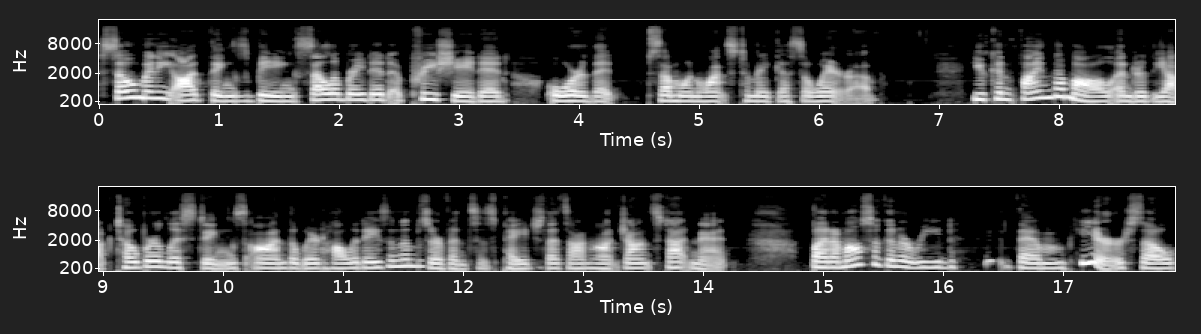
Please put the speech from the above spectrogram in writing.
So many odd things being celebrated, appreciated, or that someone wants to make us aware of. You can find them all under the October listings on the Weird Holidays and Observances page that's on hauntjaunts.net. But I'm also going to read them here. So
